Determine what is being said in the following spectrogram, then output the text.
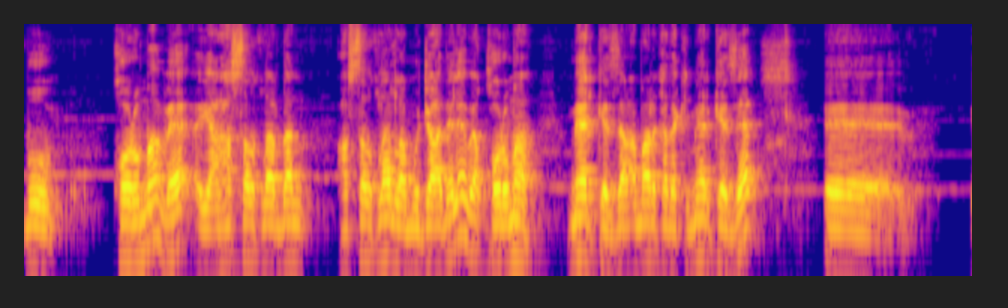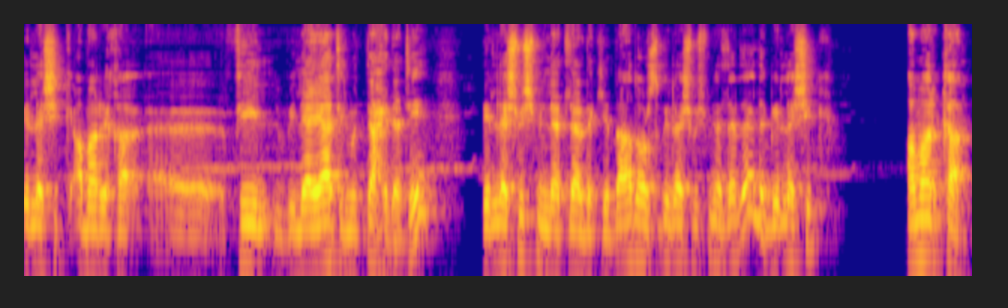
bu koruma ve yani hastalıklardan hastalıklarla mücadele ve koruma merkezler Amerika'daki merkezler e, Birleşik Amerika e, fiil Vilayatil Müttehideti Birleşmiş Milletler'deki daha doğrusu Birleşmiş Milletler değil de Birleşik Amerika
